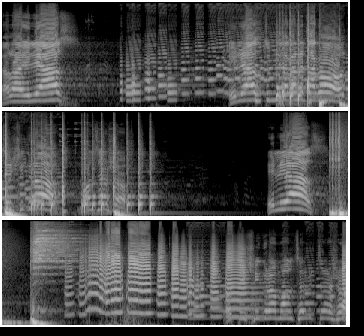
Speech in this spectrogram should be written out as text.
হ্যালো, ইলিয়াস? ইলিয়াস, তুমি যেখানে থাকো, অতি শীঘ্র মঞ্চে আসো। ইলিয়াস? অতি শীঘ্র মঞ্চের ভিতরে আসো।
